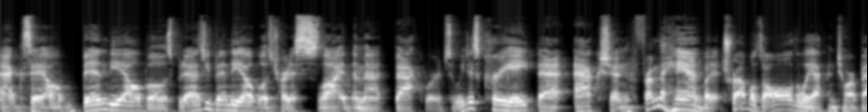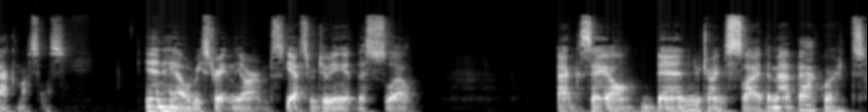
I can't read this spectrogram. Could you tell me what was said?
exhale, bend the elbows, but as you bend the elbows, try to slide the mat backwards. So we just create that action from the hand, but it travels all the way up into our back muscles. Inhale, re-straighten the arms. Yes, we're doing it this slow. Exhale, bend. You're trying to slide the mat backwards.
